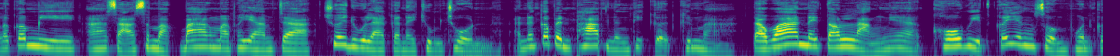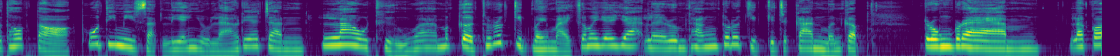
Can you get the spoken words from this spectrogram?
แล้วก็มีอาสาสมัครบ้างมาพยายามจะช่วยดูแลกันในชุมชน อันนั้นก็เป็นภาพหนึ่งที่เกิดขึ้นมา แต่ว่าในตอนหลังเนี่ยโควิด ก็ยังส่งผลกระทบต่อผู้ที่มีสัตว์เลี้ยงอยู่แล้วที่อาจารย์เล่าถึงว่ามันเกิดธุรกิจใหม่ๆ ก็มาเยอะแยะเลยรวมทั้งธุรกิจกิจการเหมือนกับ โรงแรม แล้วก็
